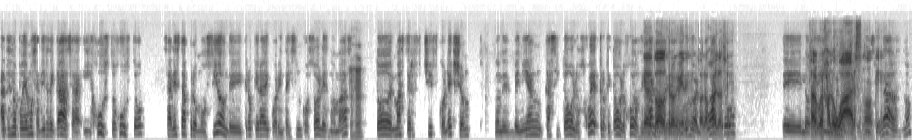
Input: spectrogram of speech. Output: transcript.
antes no podíamos salir de casa y justo, justo sale esta promoción de, creo que era de 45 soles nomás, Ujú. todo el Master Chief Collection, donde venían casi todos los juegos, creo que todos los juegos de Halo, todos de- creo que vienen, todos los Halo, sí. 4, eh, lo- Salvo el Halo bueno, los- Wars, ¿no?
